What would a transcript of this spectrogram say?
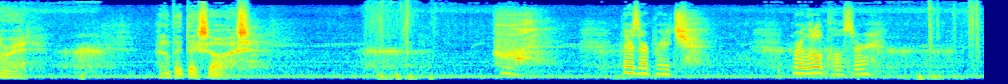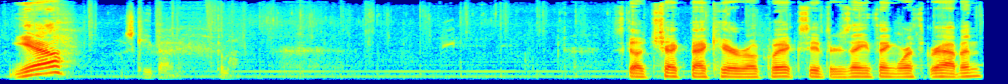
All right. I don't think they saw us. There's our bridge. We're a little closer. Yeah? Let's keep at it. Come on. Let's go check back here real quick, see if there's anything worth grabbing.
